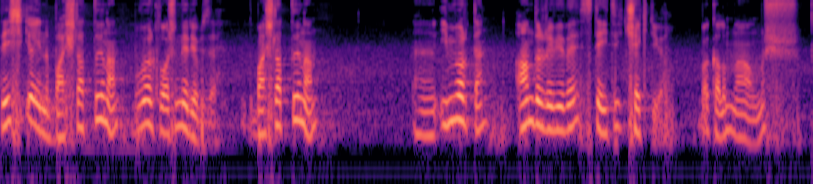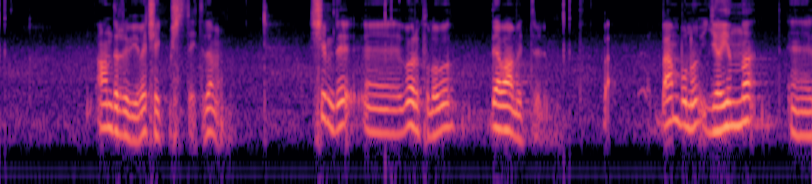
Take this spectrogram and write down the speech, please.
Değişik yayını başlattığın an, bu workflow şimdi ne diyor bize? Başlattığın an eee inwork'ten under review ve state'i check diyor. Bakalım ne almış. Under review ve çekmiş state'i değil mi? Şimdi eee workflow'u devam ettirelim. Ben bunu yayınla e,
